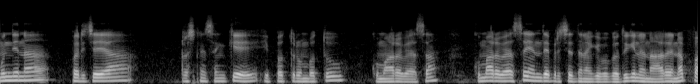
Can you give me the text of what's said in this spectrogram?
ಮುಂದಿನ ಪರಿಚಯ ಪ್ರಶ್ನೆ ಸಂಖ್ಯೆ ಇಪ್ಪತ್ತೊಂಬತ್ತು, ಕುಮಾರವ್ಯಾಸ. ಕುಮಾರವ್ಯಾಸ ಎಂದೇ ಪ್ರಸಿದ್ಧನಾಗಿರುವ ಗದುಗಿನ ನಾರಾಯಣಪ್ಪ.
